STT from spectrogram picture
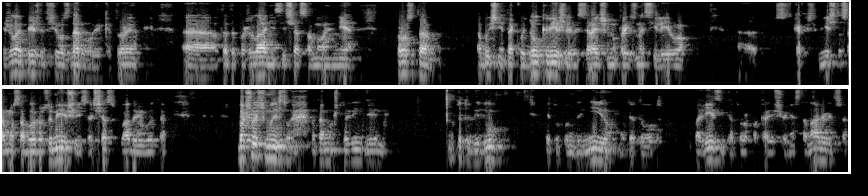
И желаю прежде всего здоровья, которое, э, вот это пожелание сейчас, оно не просто обычный такой долг вежливости, раньше мы произносили его э, как нечто само собой разумеющееся, а сейчас вкладываем в это большой смысл, потому что видим вот эту беду, эту пандемию, вот эту вот болезнь, которая пока еще не останавливается.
